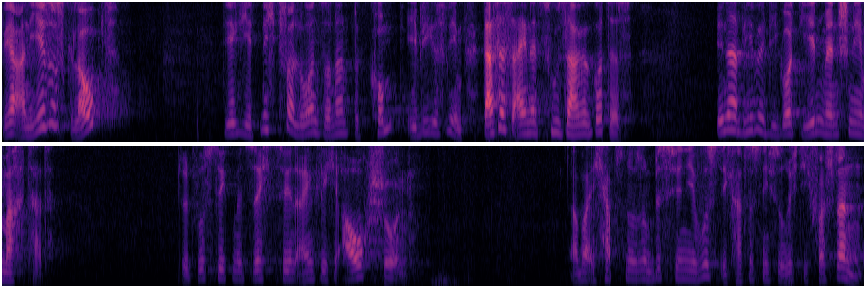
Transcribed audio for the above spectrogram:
wer an Jesus glaubt, der geht nicht verloren, sondern bekommt ewiges Leben. Das ist eine Zusage Gottes in der Bibel, die Gott jedem Menschen gemacht hat. Das wusste ich mit 16 eigentlich auch schon. Aber ich habe es nur so ein bisschen gewusst, ich hatte es nicht so richtig verstanden.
